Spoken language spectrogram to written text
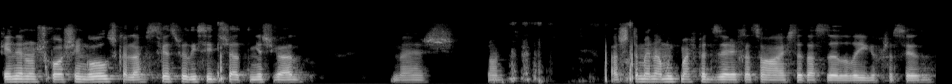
que ainda não chegou aos 100 golos, se calhar se tivesse felicito já tinha chegado, mas pronto. Acho que também não há muito mais para dizer em relação a esta taça da Liga Francesa.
